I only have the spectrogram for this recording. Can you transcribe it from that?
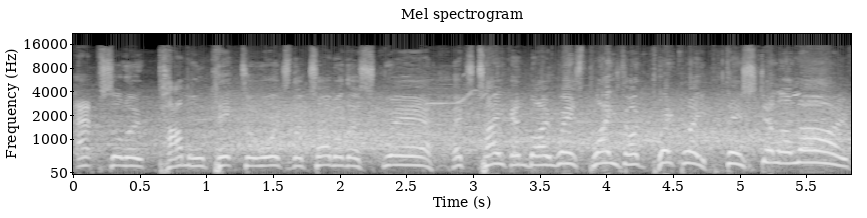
Absolute pummel kick towards the top of the square. It's taken by West, plays on quickly. They're still alive.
